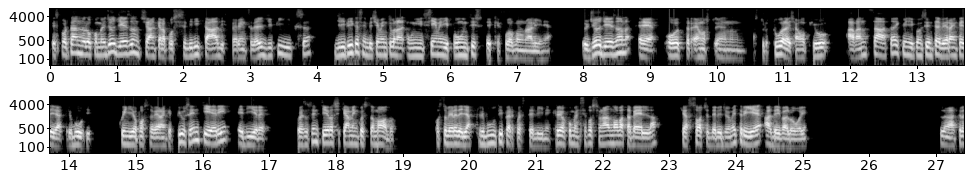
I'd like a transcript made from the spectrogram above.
Esportandolo come GeoJSON c'è anche la possibilità, a differenza del GPX, GPX è semplicemente una, un insieme di punti che formano una linea. Il GeoJSON è, oltre, è, uno, è una struttura diciamo, più avanzata e quindi consente di avere anche degli attributi. Quindi io posso avere anche più sentieri e dire questo sentiero si chiama in questo modo. Posso avere degli attributi per queste linee. Creo come se fosse una nuova tabella che associa delle geometrie a dei valori. Altri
